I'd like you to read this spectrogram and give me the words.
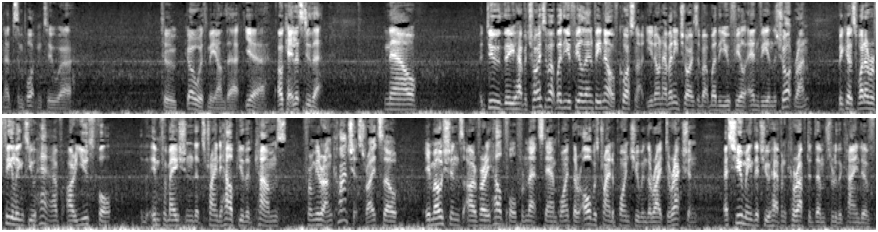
that's important to uh, to go with me on that. Yeah. Okay, let's do that. Now, do you have a choice about whether you feel envy? No, of course not. You don't have any choice about whether you feel envy in the short run because whatever feelings you have are useful information that's trying to help you that comes from your unconscious, right? So emotions are very helpful from that standpoint. They're always trying to point you in the right direction, assuming that you haven't corrupted them through the kind of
